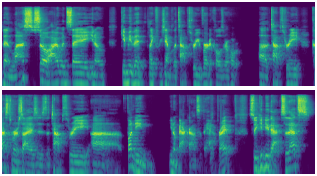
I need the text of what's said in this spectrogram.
than less. So I would say, you know, give me the, like, for example, the top three verticals or uh, top three customer sizes, the top three uh, funding, you know, backgrounds that they have, right? So you can do that. So that's,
